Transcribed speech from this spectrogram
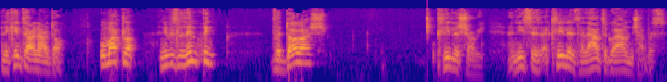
and he came to our Nardah. Umatla, and he was limping. V'dorash Klila Shari. And he says, a Klila is allowed to go out on Shabbos.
